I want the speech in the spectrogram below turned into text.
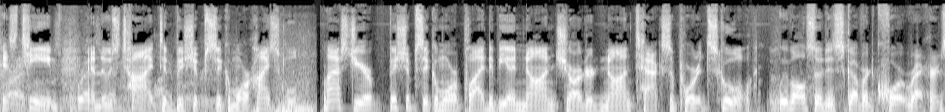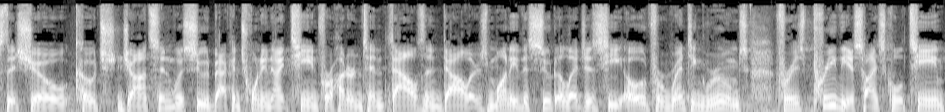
his team, and those tied to Bishop Sycamore High School. Last year, Bishop Sycamore applied to be a non chartered, non tax supported school. We've also discovered court records that show Coach Johnson was sued back in 2019 for $110,000, money the suit alleges he owed for renting rooms for his previous high school team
